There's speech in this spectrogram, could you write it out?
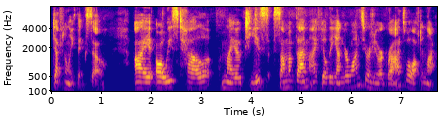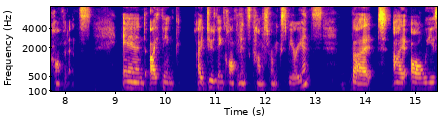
definitely think so. I always tell my OTs, some of them, I feel the younger ones who are newer grads will often lack confidence. And I think, I do think confidence comes from experience, but I always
